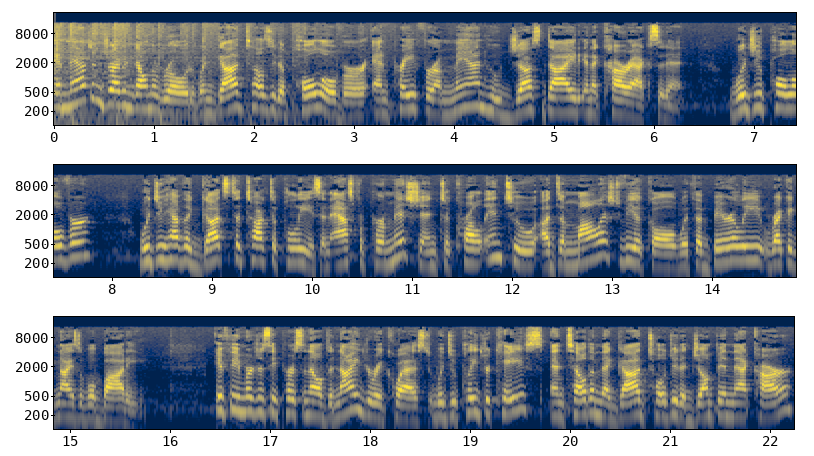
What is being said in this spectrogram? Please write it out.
Imagine driving down the road when God tells you to pull over and pray for a man who just died in a car accident. Would you pull over? Would you have the guts to talk to police and ask for permission to crawl into a demolished vehicle with a barely recognizable body? If the emergency personnel denied your request, would you plead your case and tell them that God told you to jump in that car?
